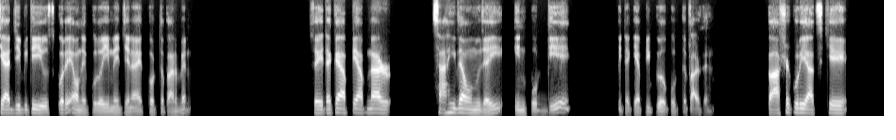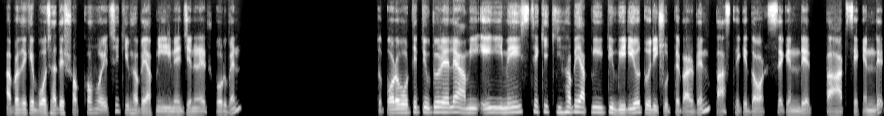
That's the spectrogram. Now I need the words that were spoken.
চ্যাট জিবিটি ইউজ করে অনেকগুলো ইমেজ জেনারেট করতে পারবেন। সো এটাকে আপনি আপনার চাহিদা অনুযায়ী ইনপুট দিয়ে এটাকে আপনি গ্রো করতে পারবেন। তো, আশা করি আজকে আপনাদেরকে বোঝাতে সক্ষম হয়েছি কীভাবে আপনি ইমেজ জেনারেট করবেন। তো পরবর্তী টিউটোরিয়ালে আমি এই ইমেজ থেকে কীভাবে আপনি একটি ভিডিও তৈরি করতে পারবেন, পাঁচ থেকে দশ সেকেন্ডের বা আট সেকেন্ডের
